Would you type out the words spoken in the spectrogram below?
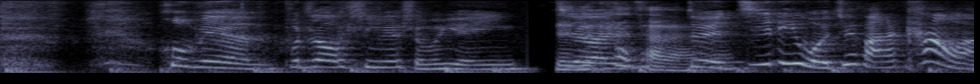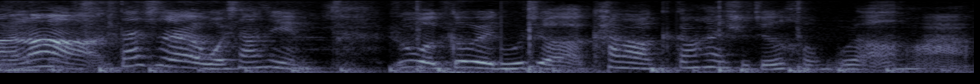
后面不知道是因为什么原因，对激励我去把它看完了。但是我相信，如果各位读者看到刚开始觉得很无聊的话，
